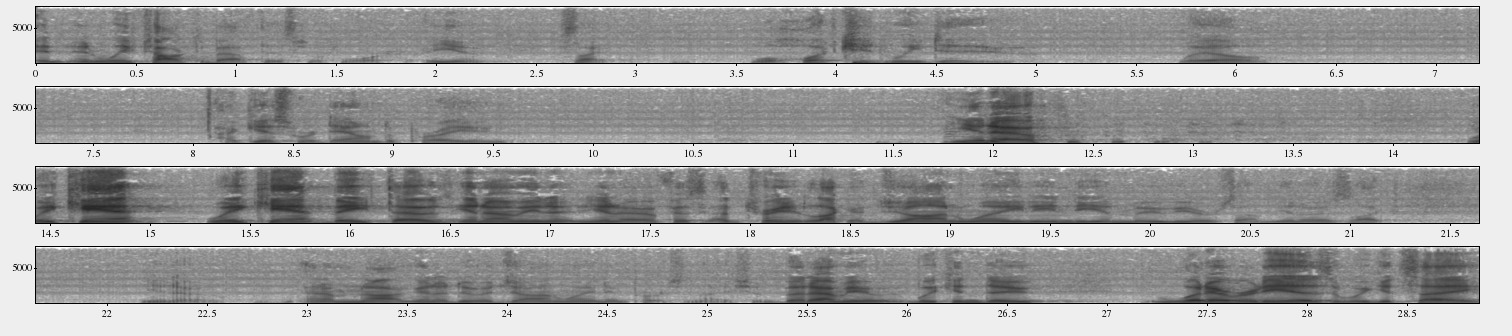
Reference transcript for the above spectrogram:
and, and we've talked about this before. You know, it's like, well, what can we do? Well, I guess we're down to praying you know, we can't we can't beat those. You know, I mean, you know, if it's I treat it like a John Wayne Indian movie or something. You know, it's like, you know, and I'm not going to do a John Wayne impersonation, but I mean, we can do whatever it is, and we could say,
